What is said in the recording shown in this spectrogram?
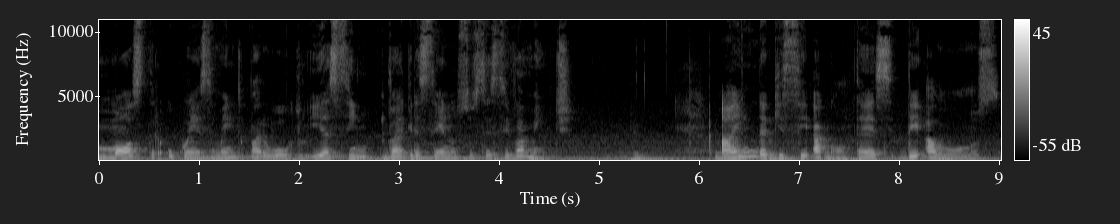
mostra o conhecimento para o outro e assim vai crescendo sucessivamente. Ainda que se acontece de alunos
